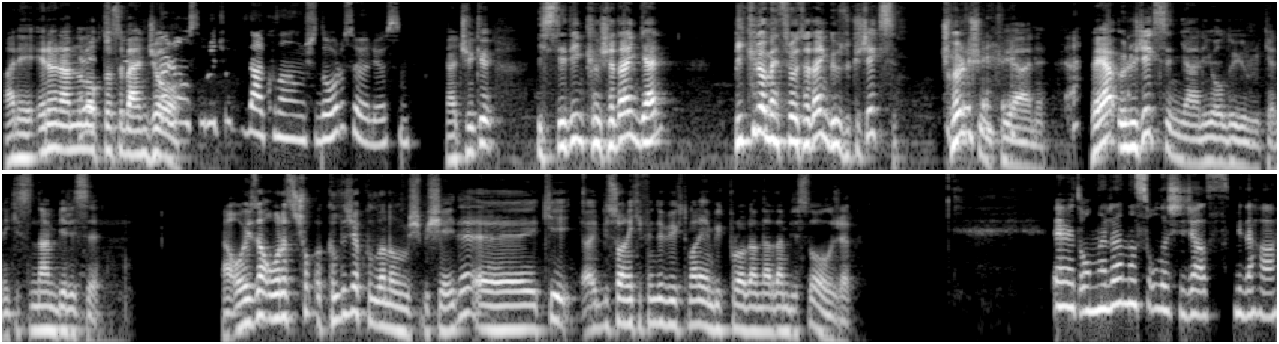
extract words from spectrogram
Hani en önemli Evet, noktası bence o. unsuru çok güzel kullanılmış. Doğru söylüyorsun. Yani çünkü istediğin köşeden gel bir kilometre öteden gözükeceksin. Çöl çünkü yani. Veya öleceksin yani yolda yürürken ikisinden birisi. Yani o yüzden orası çok akıllıca kullanılmış bir şeydi. Ee, ki bir sonraki filmde büyük ihtimalle en büyük problemlerden birisi de olacak. Evet onlara nasıl ulaşacağız bir daha?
